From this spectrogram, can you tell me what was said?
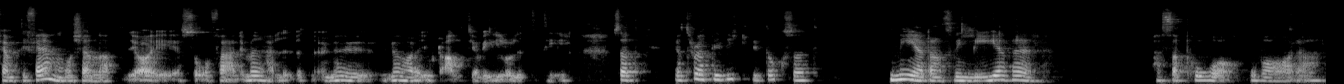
55 och känna att jag är så färdig med det här livet nu. nu. Nu har jag gjort allt jag vill och lite till. Så att jag tror att det är viktigt också att medans vi lever passa på att vara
